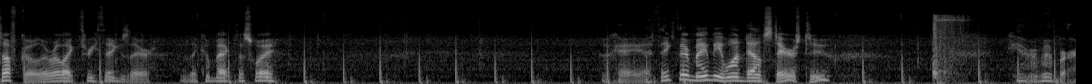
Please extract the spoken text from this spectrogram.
Stuff go? There were like three things there. Did they come back this way? Okay, I think there may be one downstairs too. Can't remember.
